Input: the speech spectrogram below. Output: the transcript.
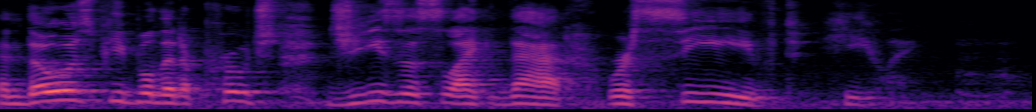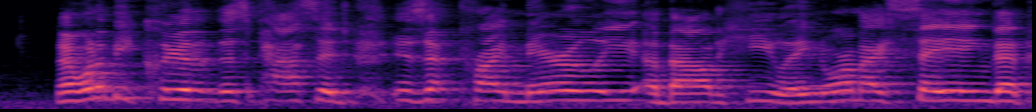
And those people that approached Jesus like that received. Now, I want to be clear that this passage isn't primarily about healing, nor am I saying that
